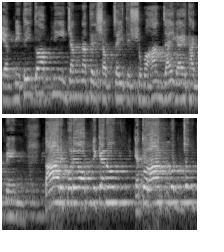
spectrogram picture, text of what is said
এমনিতেই তো আপনি জান্নাতের সবচাইতে সুমহান জায়গায় থাকবেন। তারপরেও আপনি কেন এত রাত পর্যন্ত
